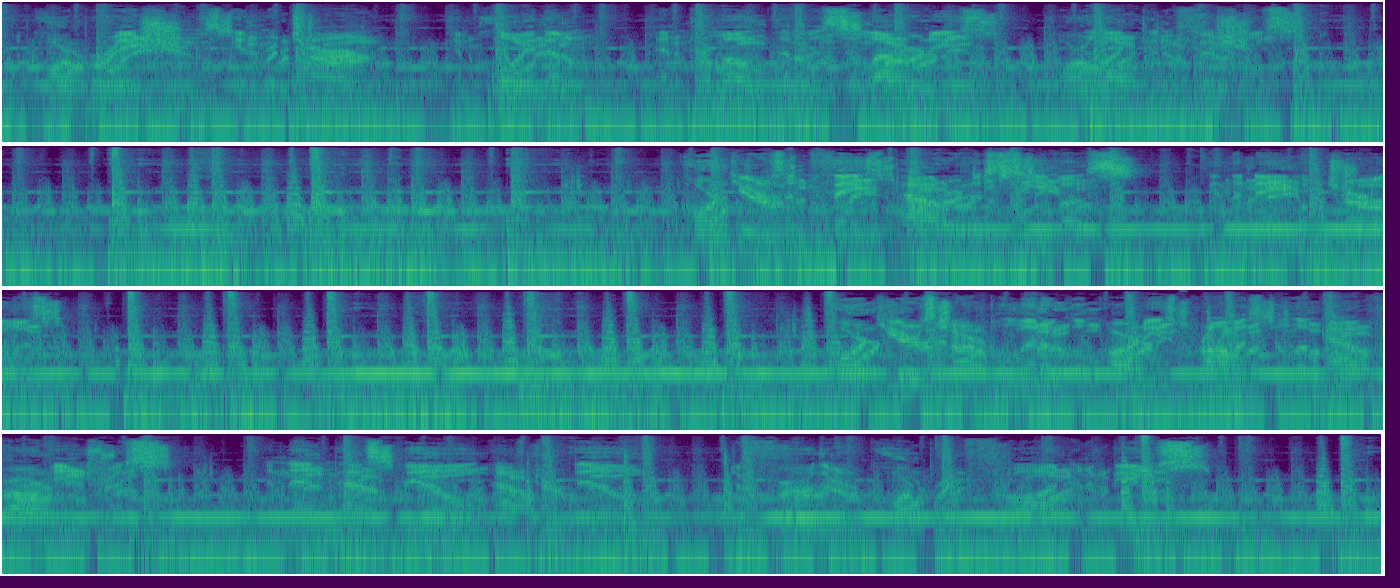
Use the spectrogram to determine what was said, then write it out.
The corporations, in return, employ them and promote them as celebrities or elected officials. Courtiers and face powder deceive us in the name of journalism. Courtiers in our political parties promise to look out for our interests and then pass bill after bill to further corporate fraud and abuse.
